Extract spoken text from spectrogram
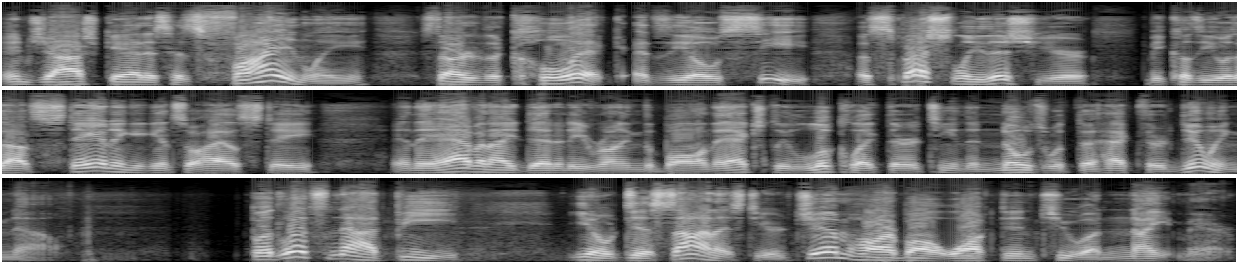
And Josh Gattis has finally started to click as the OC, especially this year because he was outstanding against Ohio State, and they have an identity running the ball, and they actually look like they're a team that knows what the heck they're doing now. But let's not be you know, dishonest here. Jim Harbaugh walked into a nightmare.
